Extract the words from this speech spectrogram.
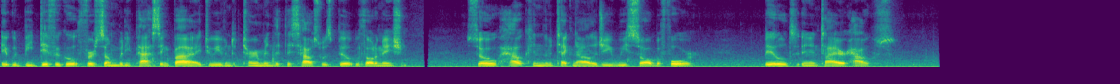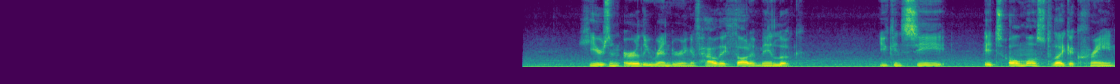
It would be difficult for somebody passing by to even determine that this house was built with automation. So how can the technology we saw before build an entire house? Here's an early rendering of how they thought it may look. You can see it's almost like a crane,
